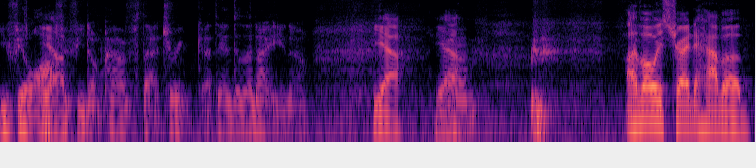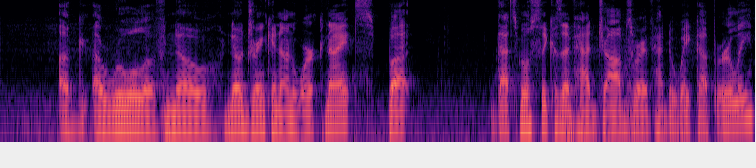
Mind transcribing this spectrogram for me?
you feel off Yeah. if you don't have that drink at the end of the night you know Yeah. Yeah. um, I've always tried to have a, a a rule of no no drinking on work nights, but that's mostly because I've had jobs where I've had to wake up early.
